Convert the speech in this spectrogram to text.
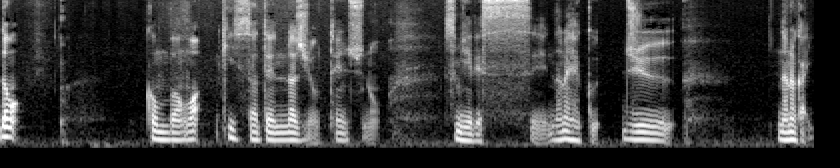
どうも、こんばんは。喫茶店ラジオ店主のすみへです。717回。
